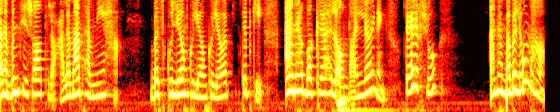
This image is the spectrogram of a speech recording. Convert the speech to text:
أنا بنتي شاطرة علاماتها منيحة. بس كل يوم كل يوم كل يوم بتبكي. أنا بكره ال online learning بتعرف شو؟ أنا ما بلومها.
